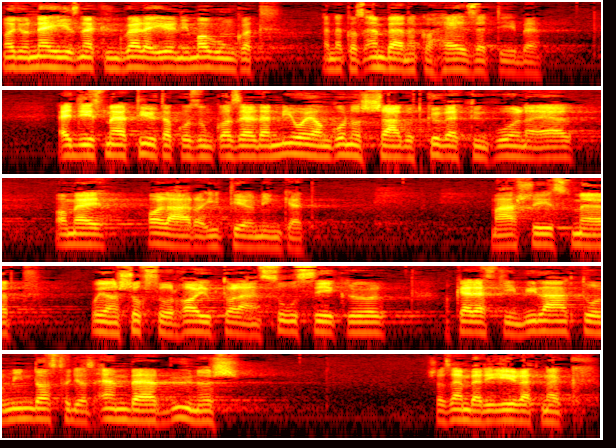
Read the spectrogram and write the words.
Nagyon nehéz nekünk vele élni magunkat ennek az embernek a helyzetébe. Egyrészt mert tiltakozunk az ellen, mi olyan gonoszságot követtünk volna el, amely halára ítél minket. Másrészt, mert olyan sokszor halljuk talán szószékről, a keresztény világtól mindazt, hogy az ember bűnös, és az emberi életnek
